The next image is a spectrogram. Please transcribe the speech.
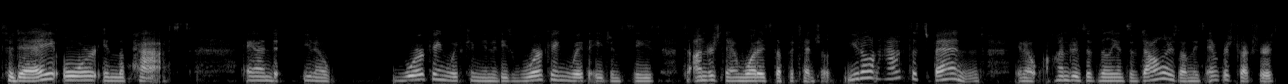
today or in the past. And, you know, working with communities, working with agencies to understand what is the potential. You don't have to spend, you know, hundreds of millions of dollars on these infrastructures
